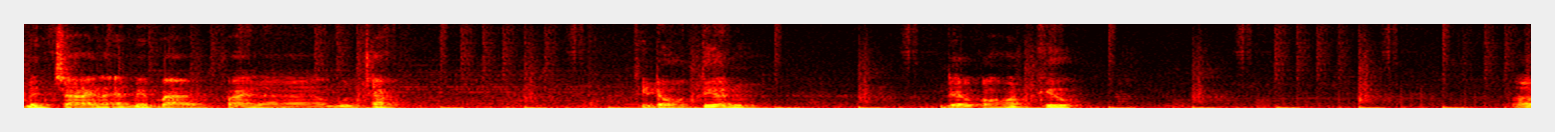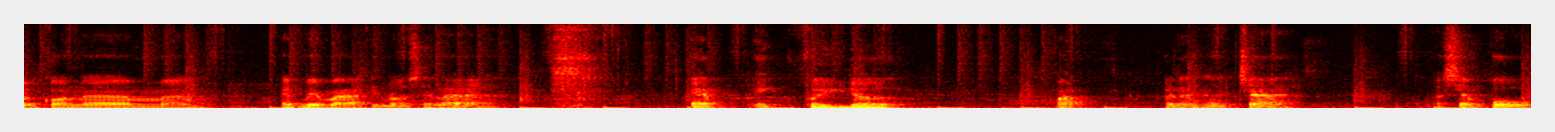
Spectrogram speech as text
Bên trái là FB3 bên phải là 400 thì đầu tiên đều có hot kill. ở con um, FB3 thì nó sẽ là FX fader pad cái này là trà và sample.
